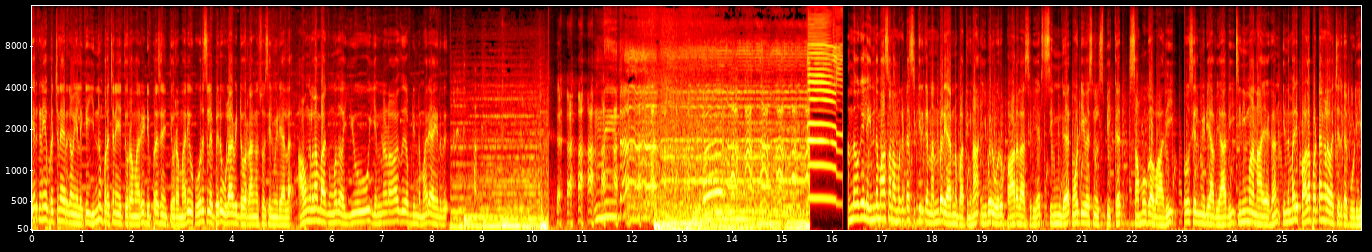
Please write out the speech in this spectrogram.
ஏற்கனவே பிரச்சனை இருக்கவங்களுக்கு இன்னும் பிரச்சனை ஏற்றி விடுற மாதிரி டிப்ரெஷன் ஏற்றி விடுற மாதிரி ஒரு சில பேர் உலாவிட்டு வர்றாங்க சோசியல் மீடியாவில் அவங்களெல்லாம் பார்க்கும்போது ஐயோ என்னடா இது? அப்படின்ற மாதிரி ஆயிருது. அந்த வகையில் இந்த மாதம் நம்மக்கிட்ட சிக்கியிருக்க நண்பர் யாருன்னு பார்த்தீங்கன்னா இவர் ஒரு பாடலாசிரியர் சிங்கர் மோட்டிவேஷனல் ஸ்பீக்கர் சமூகவாதி சோசியல் மீடியா வியாதி சினிமா நாயகன் இந்த மாதிரி பல பட்டங்களை வச்சிருக்கக்கூடிய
